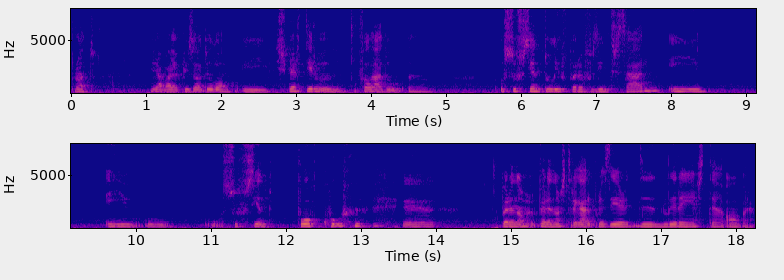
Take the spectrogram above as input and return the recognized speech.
Pronto, já vai episódio longo e espero ter um, falado um, o suficiente do livro para vos interessar e, e o, o suficiente pouco eh, para, não, para não estragar o prazer de, de lerem esta obra.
